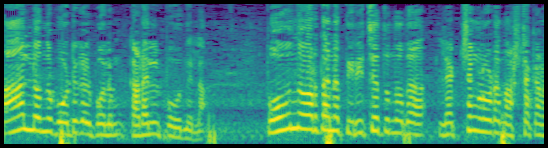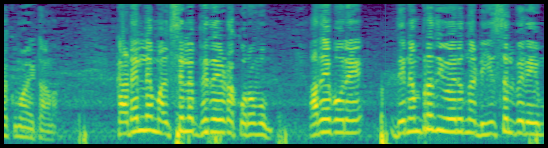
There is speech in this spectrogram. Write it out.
നാലിലൊന്ന് ബോട്ടുകൾ പോലും കടലിൽ പോകുന്നില്ല. പോകുന്നവർ തന്നെ തിരിച്ചെത്തുന്നത് ലക്ഷങ്ങളുടെ നഷ്ടക്കണക്കുമായിട്ടാണ്. കടലിലെ മത്സ്യലഭ്യതയുടെ കുറവും അതേപോലെ ദിനംപ്രതി ഉയരുന്ന ഡീസൽ വിലയും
